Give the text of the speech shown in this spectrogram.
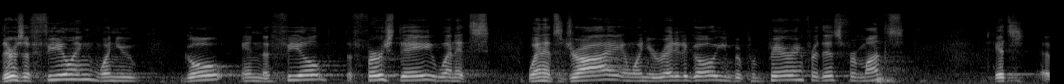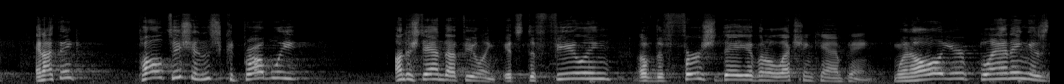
There's a feeling when you go in the field the first day when it's when it's dry and when you're ready to go, you've been preparing for this for months. It's, uh, and I think politicians could probably understand that feeling. It's the feeling of the first day of an election campaign, when all your planning is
